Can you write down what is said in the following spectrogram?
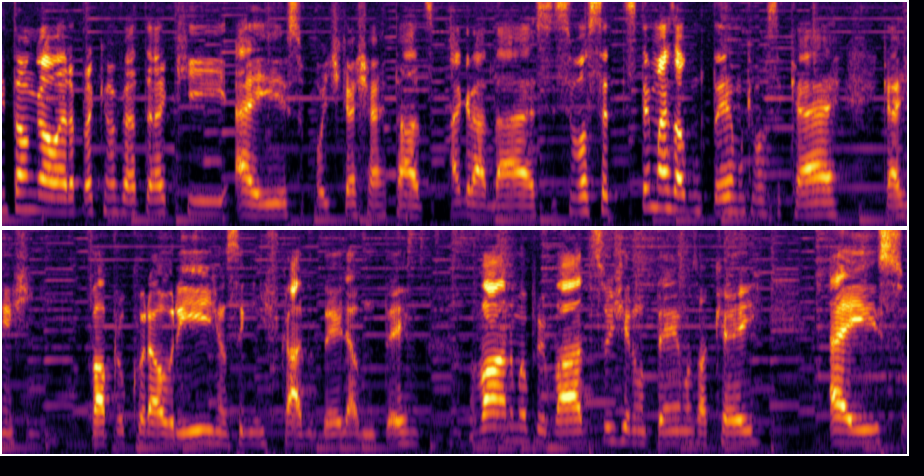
Então, galera, para quem ouviu até aqui, é isso. Podcast Arretados agradece. Se você se tem mais algum termo que você quer que a gente vá procurar a origem, o significado dele, algum termo, vá no meu privado, sugiram temas, ok? É isso,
